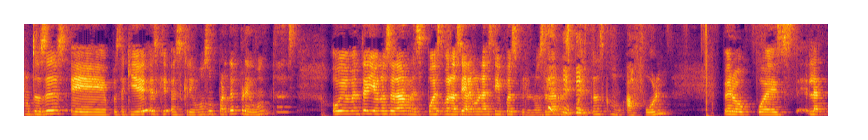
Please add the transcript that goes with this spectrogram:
entonces, eh, pues aquí escribimos un par de preguntas. Obviamente yo no sé las respuestas, bueno, sí algunas sí, pues, pero no sé las respuestas como a full. Pero pues, la,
